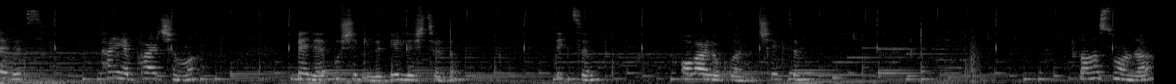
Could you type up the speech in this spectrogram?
Evet, penye parçamı bele bu şekilde birleştirdim. Diktim. Overlocklarını çektim. Daha sonra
